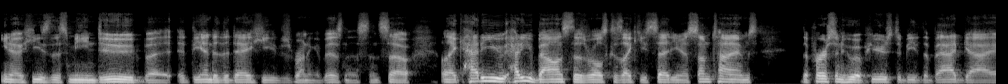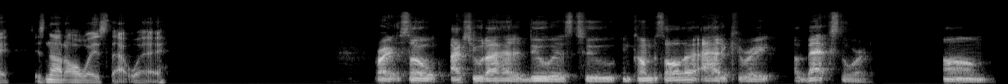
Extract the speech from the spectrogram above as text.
you know he's this mean dude but at the end of the day he's running a business. And so like how do you how do you balance those roles? Because like you said you know sometimes the person who appears to be the bad guy is not always that way. Right. So actually what i had to do is to encompass all that i had to create a backstory. Um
